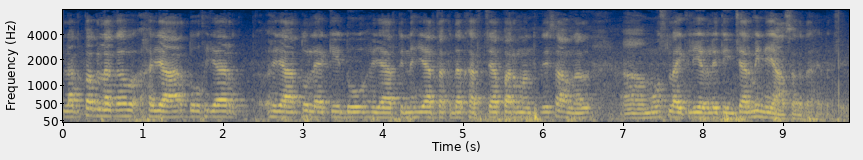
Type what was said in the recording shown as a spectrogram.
ਲਗਭਗ ਲਗਭਗ 1000 2000 ਹਜ਼ਾਰ ਤੋਂ ਲੈ ਕੇ 2000 3000 ਤੱਕ ਦਾ ਖਰਚਾ ਪਰ ਮੰਥ ਦੇ ਹਿਸਾਬ ਨਾਲ ਮੋਸਟ ਲਾਈਕਲੀ ਅਗਲੇ 3-4 ਮਹੀਨੇ ਆ ਸਕਦਾ ਹੈ ਬੱਚੇ। ਦਾ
